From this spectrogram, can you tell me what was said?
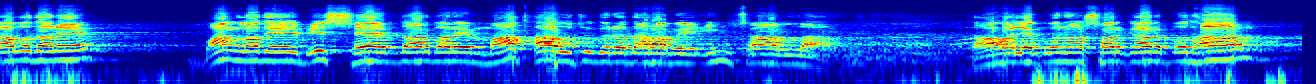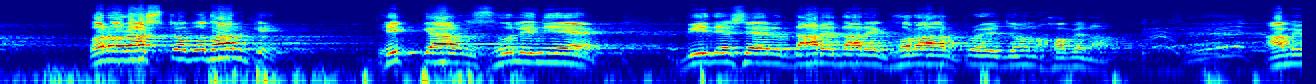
ব্যবধানে বাংলাদেশ বিশ্বের দরবারে মাথা উঁচু করে দাঁড়াবে ইনশাআল্লাহ। তাহলে কোন সরকার প্রধান, কোন রাষ্ট্রপ্রধানকে ভিক্ষার ঝুলি নিয়ে বিদেশের দ্বারে দ্বারে ঘোরার প্রয়োজন হবে না। আমি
